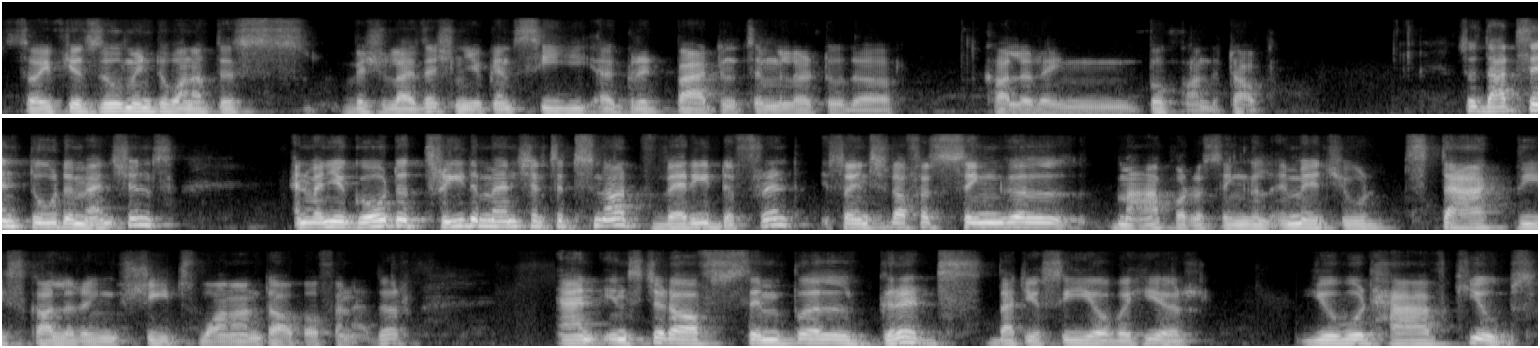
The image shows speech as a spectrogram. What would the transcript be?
So if you zoom into one of this visualization, you can see a grid pattern similar to the coloring book on the top. So that's in two dimensions. And when you go to three dimensions, it's not very different. So instead of a single map or a single image, you would stack these coloring sheets one on top of another. And instead of simple grids that you see over here, you would have cubes.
